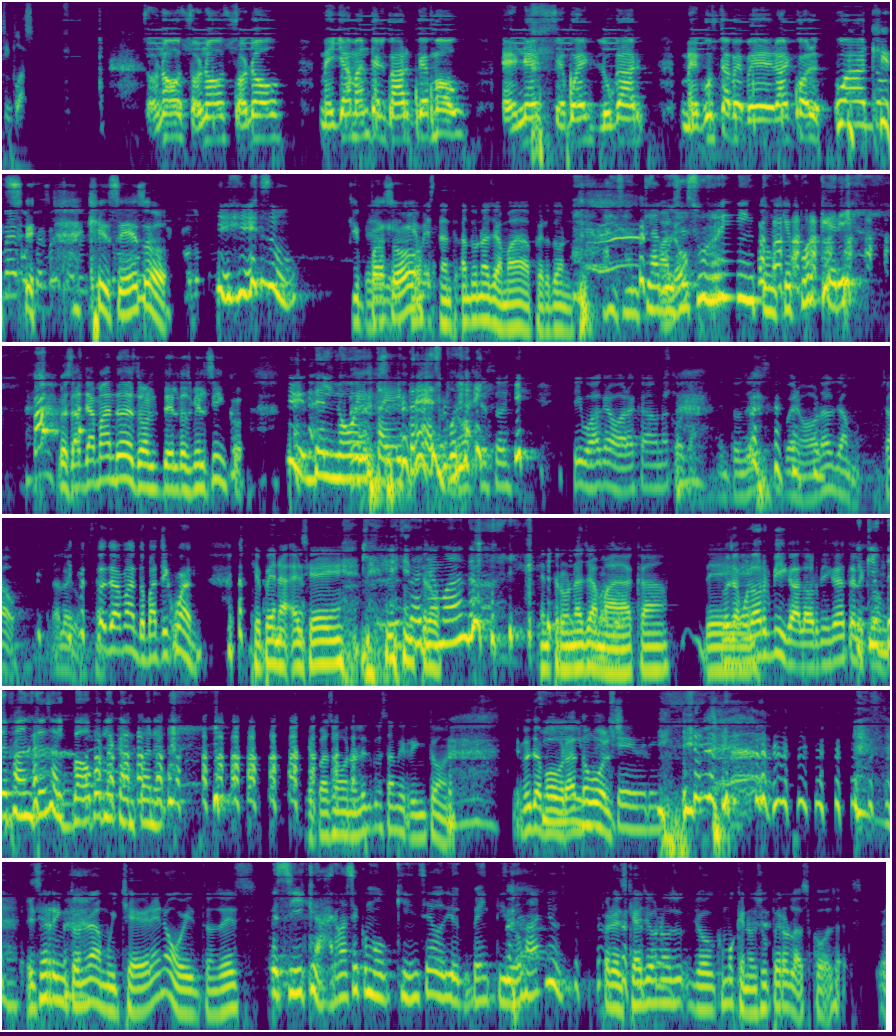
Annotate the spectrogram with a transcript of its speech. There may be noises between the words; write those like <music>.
18 plus. Sonó, sonó, sonó. Me llaman del bar de Moe. En ese buen lugar. Me gusta beber alcohol. Cuando ¿Qué es, cerveza. ¿Qué es eso? ¿Qué es eso? ¿Qué pasó? Que me está entrando una llamada, perdón. Ay, Santiago, ese es su rington, qué porquería. <laughs> Lo están llamando desde el del 2005. Sí, Del 93, por No, ahí. estoy- Sí, voy a grabar acá una cosa. Entonces, bueno, ahora lo llamo. Chao. Hasta luego. Me está llamando Magic Juan. Qué pena, es que <laughs> Le está entró, llamando. entró una llamada acá de... Lo llamó la hormiga, la hormiga de El club Telecom. de fans de Salvado por la Campana. <laughs> ¿Qué pasó? ¿No les gusta mi ringtone? Y lo llamó Sí, Brando muy Walsh. chévere. <laughs> Ese ringtone era muy chévere, ¿no? Entonces, Pues sí, claro, hace como 15 o 10, 22 años. pero es que yo no, yo como que no supero las cosas. <laughs>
